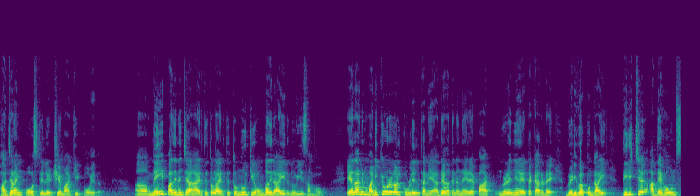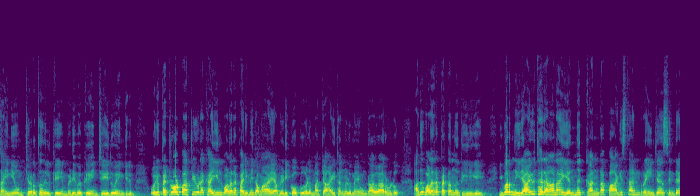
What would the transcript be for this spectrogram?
ഭജറങ് പോസ്റ്റ് ലക്ഷ്യമാക്കി പോയത്. മെയ് പതിനഞ്ച് ആയിരത്തി തൊള്ളായിരത്തി തൊണ്ണൂറ്റി ഒമ്പതിലായിരുന്നു ഈ സംഭവം. ഏതാനും മണിക്കൂറുകൾക്കുള്ളിൽ തന്നെ അദ്ദേഹത്തിന് നേരെ പാക് നുഴഞ്ഞുകയറ്റക്കാരുടെ വെടിവെപ്പുണ്ടായി. തിരിച്ച് അദ്ദേഹവും സൈന്യവും ചെറുത്തു നിൽക്കുകയും വെടിവെക്കുകയും ചെയ്തുവെങ്കിലും ഒരു പെട്രോൾ പാർട്ടിയുടെ കയ്യിൽ വളരെ പരിമിതമായ വെടിക്കോപ്പുകളും മറ്റ് ആയുധങ്ങളുമേ ഉണ്ടാകാറുള്ളൂ. അത് വളരെ പെട്ടെന്ന് തീരുകയും ഇവർ നിരായുധരാണ് എന്ന് കണ്ട പാകിസ്ഥാൻ റേഞ്ചേഴ്സിന്റെ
